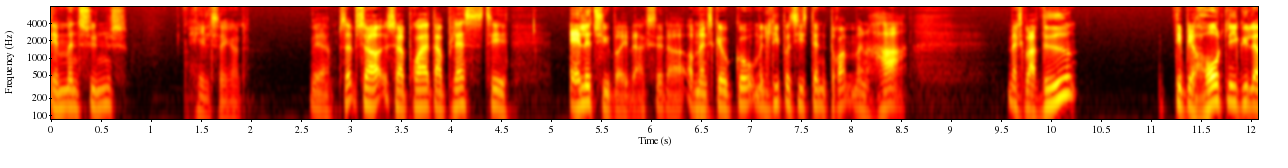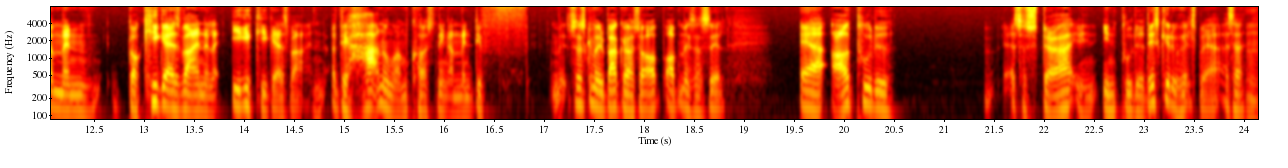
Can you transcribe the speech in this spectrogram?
dem, man synes. Helt sikkert. Ja. Så, så, så jeg prøver at der er plads til alle typer iværksættere, og man skal jo gå med lige præcis den drøm, man har. Man skal bare vide, det bliver hårdt ligegyldigt, om man går kick-ass-vejen eller ikke kick-ass-vejen, og det har nogle omkostninger, men det, så skal man jo bare gøre sig op, op med sig selv. Er outputtet altså større end inputtet? Det skal det jo helst være. Altså, Mm.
